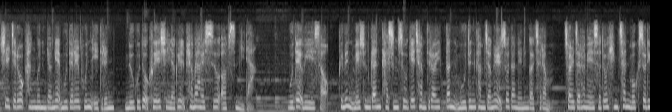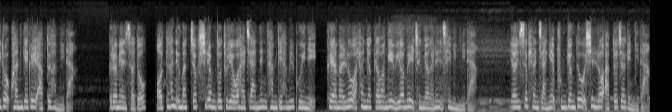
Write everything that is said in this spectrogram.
실제로 강문경의 무대를 본 이들은 누구도 그의 실력을 폄하할 수 없습니다. 무대 위에서 그는 매 순간 가슴 속에 잠들어 있던 모든 감정을 쏟아내는 것처럼 절절하면서도 힘찬 목소리로 관객을 압도합니다. 그러면서도 어떠한 음악적 실험도 두려워하지 않는 담대함을 보이니 그야말로 현역가왕의 위엄을 증명하는 셈입니다. 연습 현장의 풍경도 실로 압도적입니다.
